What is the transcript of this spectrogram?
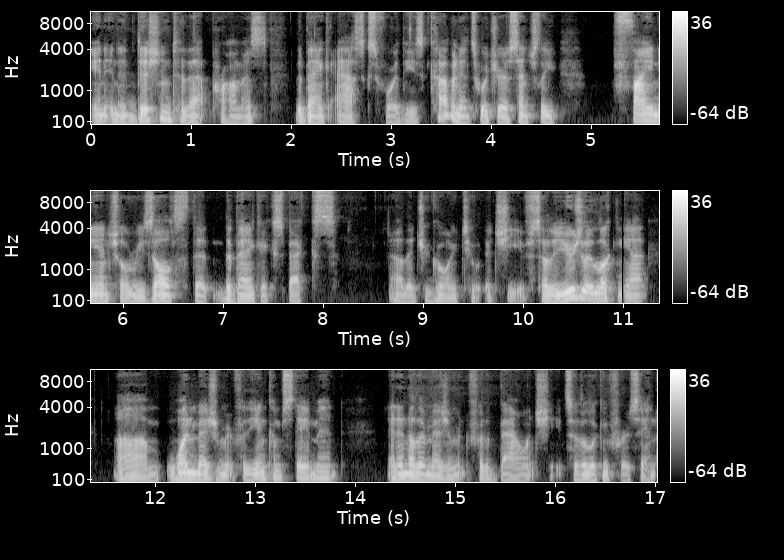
And in addition to that promise, the bank asks for these covenants, which are essentially financial results that the bank expects uh, that you're going to achieve. So they're usually looking at um, one measurement for the income statement and another measurement for the balance sheet. So they're looking for, say, an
